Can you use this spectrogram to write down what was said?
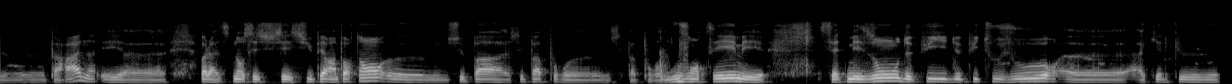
euh, par Anne. Et euh, voilà, non, c'est super important. Euh, c'est pas, c'est pas pour, euh, c'est pas pour nous vanter, mais cette maison depuis depuis toujours a quelques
